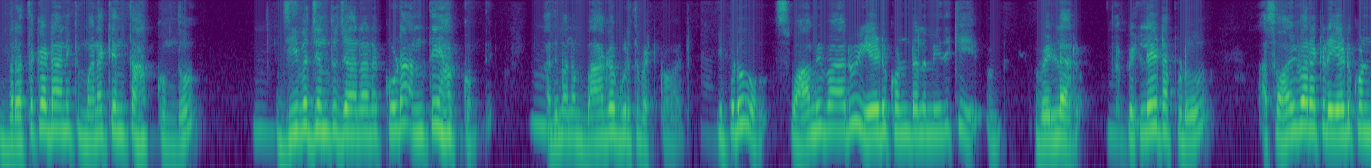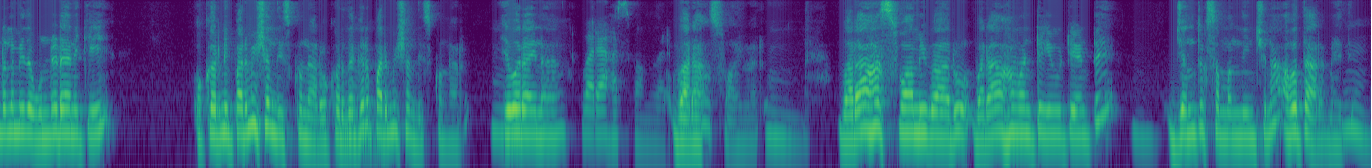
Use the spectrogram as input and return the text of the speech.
బ్రతకడానికి మనకెంత హక్కు ఉందో జీవజంతు జాలాలకు కూడా అంతే హక్కు ఉంది. అది మనం బాగా గుర్తుపెట్టుకోవాలి. ఇప్పుడు స్వామివారు ఏడు కొండల మీదకి వెళ్ళారు. వెళ్ళేటప్పుడు ఆ స్వామివారు అక్కడ ఏడు కొండల మీద ఉండడానికి ఒకరిని పర్మిషన్ తీసుకున్నారు. ఒకరి దగ్గర పర్మిషన్ తీసుకున్నారు. ఎవరైనా? వరాహస్వామి వారు వరాహస్వామి వారు వరాహస్వామి వారు వరాహం అంటే ఏమిటి అంటే జంతుకు సంబంధించిన అవతారం ఇది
